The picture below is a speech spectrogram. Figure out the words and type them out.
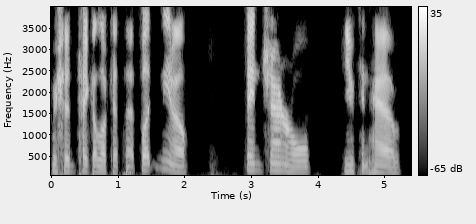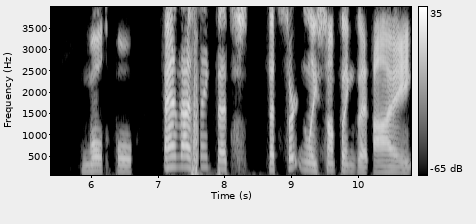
we should take a look at that. But you know, in general, you can have multiple, and I think that's that's certainly something that I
